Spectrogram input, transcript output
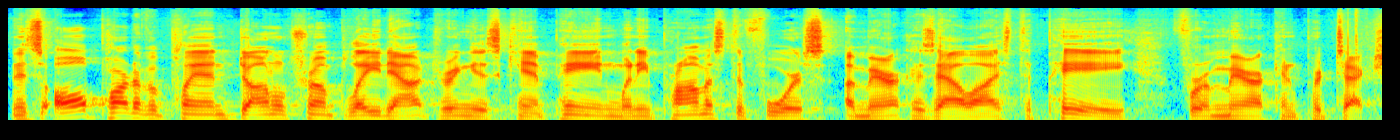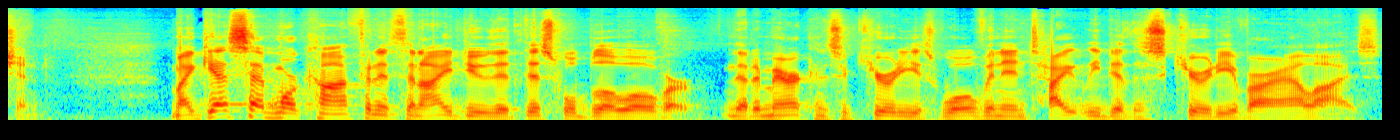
And it's all part of a plan Donald Trump laid out during his campaign when he promised to force America's allies to pay for American protection. My guests have more confidence than I do that this will blow over, that American security is woven in tightly to the security of our allies.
